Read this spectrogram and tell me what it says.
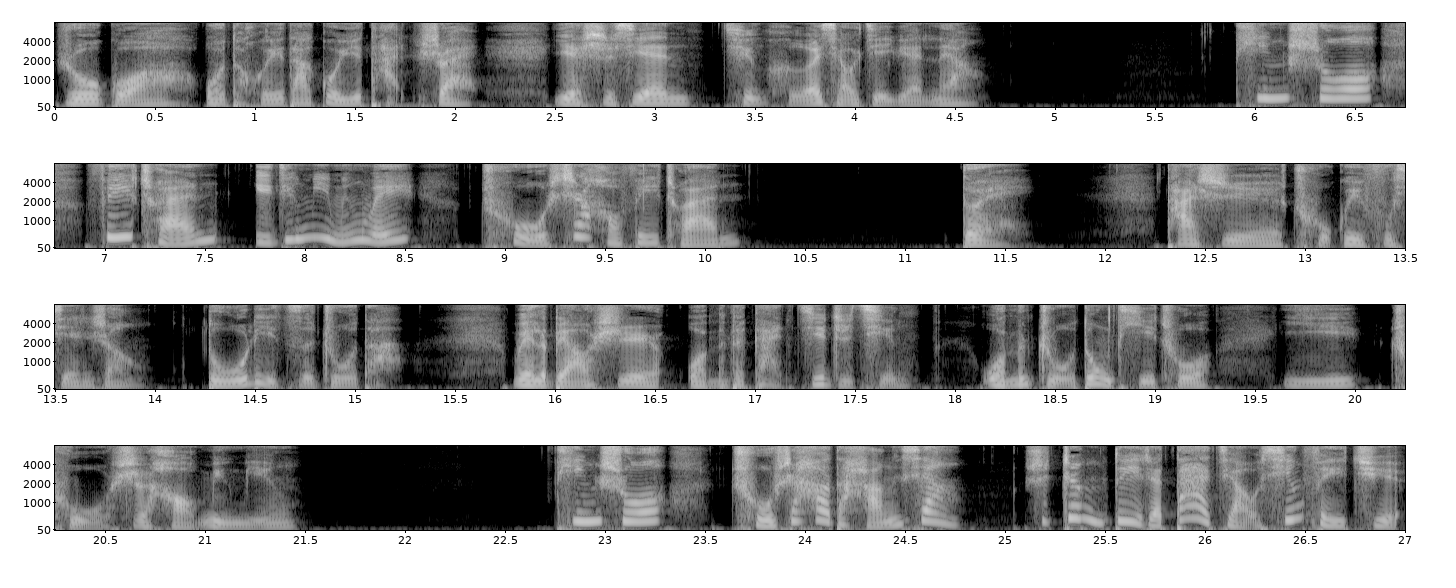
如果我的回答过于坦率，也事先请何小姐原谅。听说飞船已经命名为“楚氏号”飞船。对，它是楚贵妇先生独立资助的。为了表示我们的感激之情。我们主动提出以“楚氏号”命名。听说“楚氏号”的航向是正对着大角星飞去，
